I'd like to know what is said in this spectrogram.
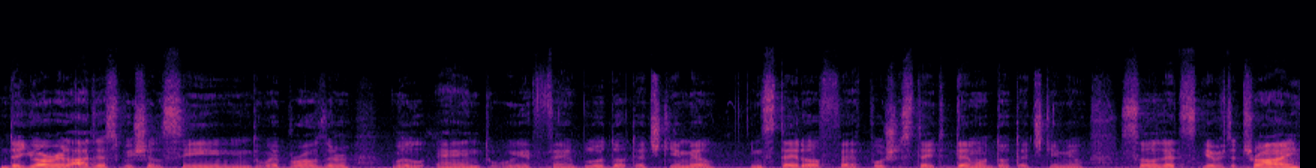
the URL address we shall see in the web browser will end with uh, blue.html instead of uh, push state demo.html. So let's give it a try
